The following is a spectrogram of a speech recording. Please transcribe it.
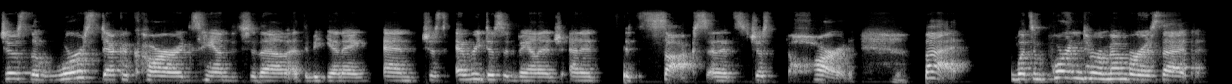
just the worst deck of cards handed to them at the beginning and just every disadvantage and it it sucks and it's just hard. Yeah. But what's important to remember is that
